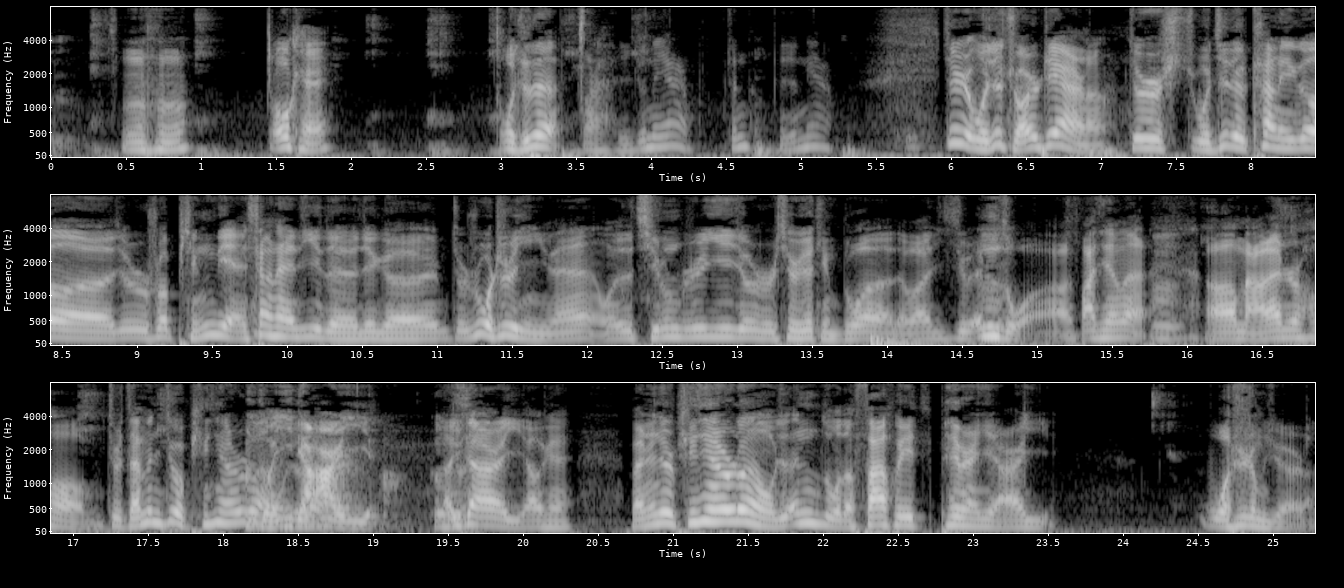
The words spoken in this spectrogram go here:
嗯嗯哼，OK，我觉得哎也就那样吧，真的也就那样。就是我觉得主要是这样的，就是我记得看了一个，就是说评点上赛季的这个就弱智引援，我觉得其中之一就是其实也挺多的，对吧？就恩佐八千万，啊买回来之后，就咱们就平心而论，恩佐一点二亿啊，一点二亿，OK，反正就是平心而论，我觉得恩佐的发挥配不上一点二亿。我是这么觉得的。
